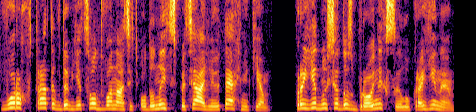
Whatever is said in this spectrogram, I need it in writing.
Ворог втратив 912 одиниць спеціальної техніки. Приєднуйся до Збройних сил України.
